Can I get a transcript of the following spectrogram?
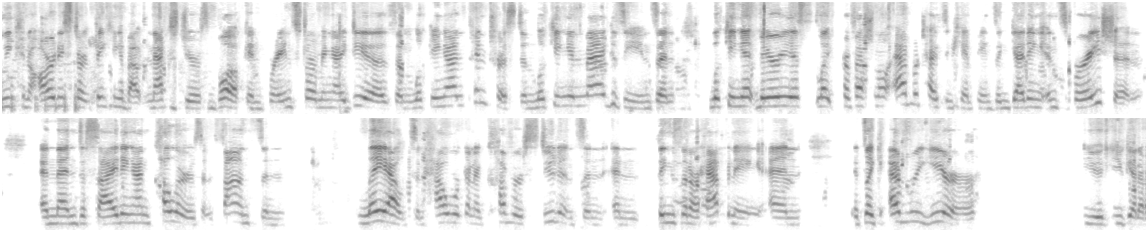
we can already start thinking about next year's book and brainstorming ideas and looking on Pinterest and looking in magazines and looking at various like professional advertising campaigns and getting inspiration and then deciding on colors and fonts and layouts and how we're going to cover students and and things that are happening. And it's like every year you you get a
